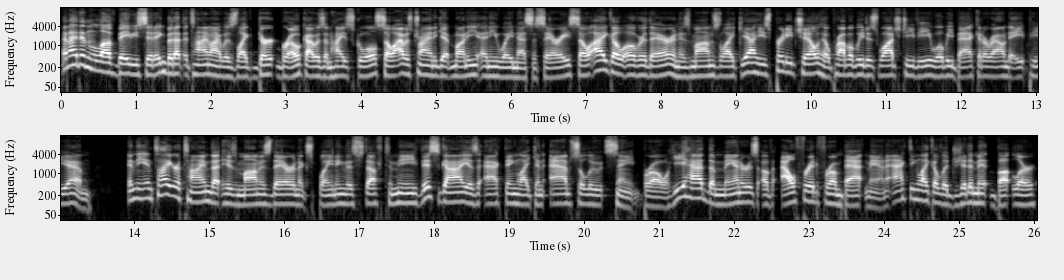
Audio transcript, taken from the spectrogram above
And I didn't love babysitting, but at the time I was like dirt broke. I was in high school, so I was trying to get money any way necessary. So I go over there, and his mom's like, Yeah, he's pretty chill. He'll probably just watch TV. We'll be back at around 8 p.m. And the entire time that his mom is there and explaining this stuff to me, this guy is acting like an absolute saint, bro. He had the manners of Alfred from Batman, acting like a legitimate butler.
